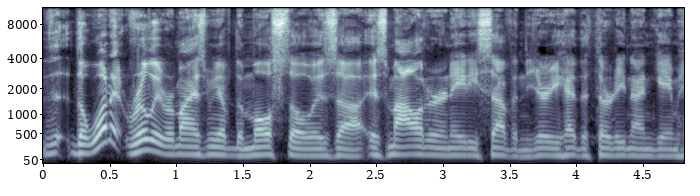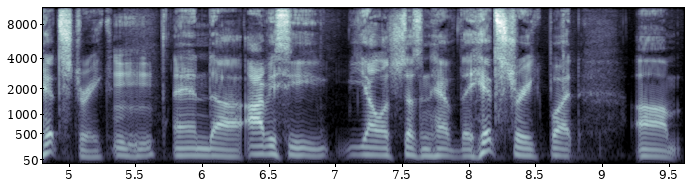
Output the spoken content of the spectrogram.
The, the one it really reminds me of the most, though, is uh, is Molitor in '87, the year he had the 39 game hit streak. And uh, obviously, Yelich doesn't have the hit streak, but um,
